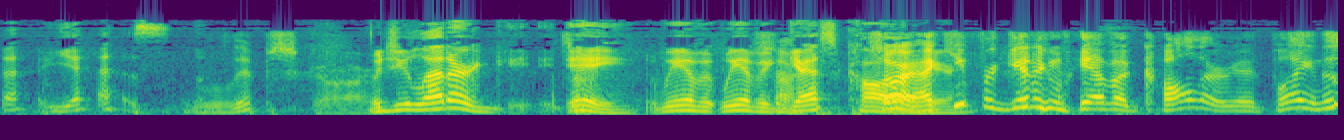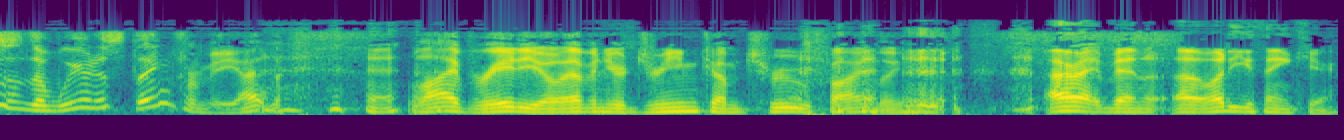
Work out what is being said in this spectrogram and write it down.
yes. Lipskar. Would you let our hey? We have a, we have a Sorry. guest caller. Sorry, I keep forgetting we have a caller playing. This is the weirdest thing for me. I, live radio, having your dream come true. Finally. All right, Ben. Uh, what do you think here?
